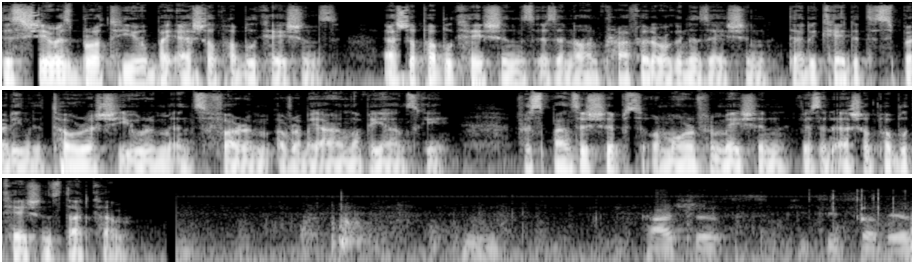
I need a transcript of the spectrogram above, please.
This year is brought to you by Eshel Publications. Eshel Publications is a non-profit organization dedicated to spreading the Torah, Shiurim, and Sefarim of Rabbi Aaron Lopiansky. For sponsorships or more information, visit eshelpublications.com. Parshas Ki Sisa, there's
